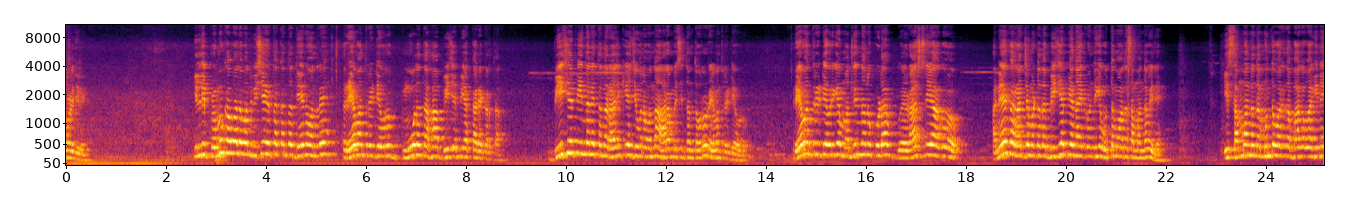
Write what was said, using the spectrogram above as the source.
ನೋಡಿದೀವಿ. ಇಲ್ಲಿ ಪ್ರಮುಖವಾದ ಒಂದು ವಿಷಯ ಇರತಕ್ಕಂಥದ್ದು ಏನು ಅಂದ್ರೆ ರೇವಂತ್ ರೆಡ್ಡಿ ಅವರು ಮೂಲತಃ ಬಿಜೆಪಿಯ ಕಾರ್ಯಕರ್ತ. ಬಿಜೆಪಿಯಿಂದನೇ ತನ್ನ ರಾಜಕೀಯ ಜೀವನವನ್ನ ಆರಂಭಿಸಿದ್ದಂಥವರು ರೇವಂತ್ ರೆಡ್ಡಿ ಅವರು. ರೇವಂತ್ ರೆಡ್ಡಿ ಅವರಿಗೆ ಮೊದಲಿಂದನೂ ಕೂಡ ರಾಷ್ಟ್ರೀಯ ಹಾಗೂ ಅನೇಕ ರಾಜ್ಯ ಮಟ್ಟದ ಬಿಜೆಪಿಯ ನಾಯಕರೊಂದಿಗೆ ಉತ್ತಮವಾದ ಸಂಬಂಧವಿದೆ. ಈ ಸಂಬಂಧದ ಮುಂದುವರೆದ ಭಾಗವಾಗಿಯೇ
